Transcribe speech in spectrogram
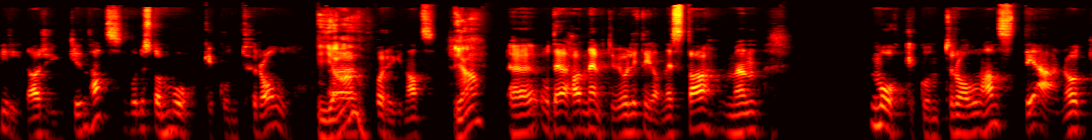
bilde av ryggen hans, hvor det står 'måkekontroll' ja, på ryggen hans. ja, Eh, og det nevnte vi jo litt grann i stad, men måkekontrollen hans, det er nok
